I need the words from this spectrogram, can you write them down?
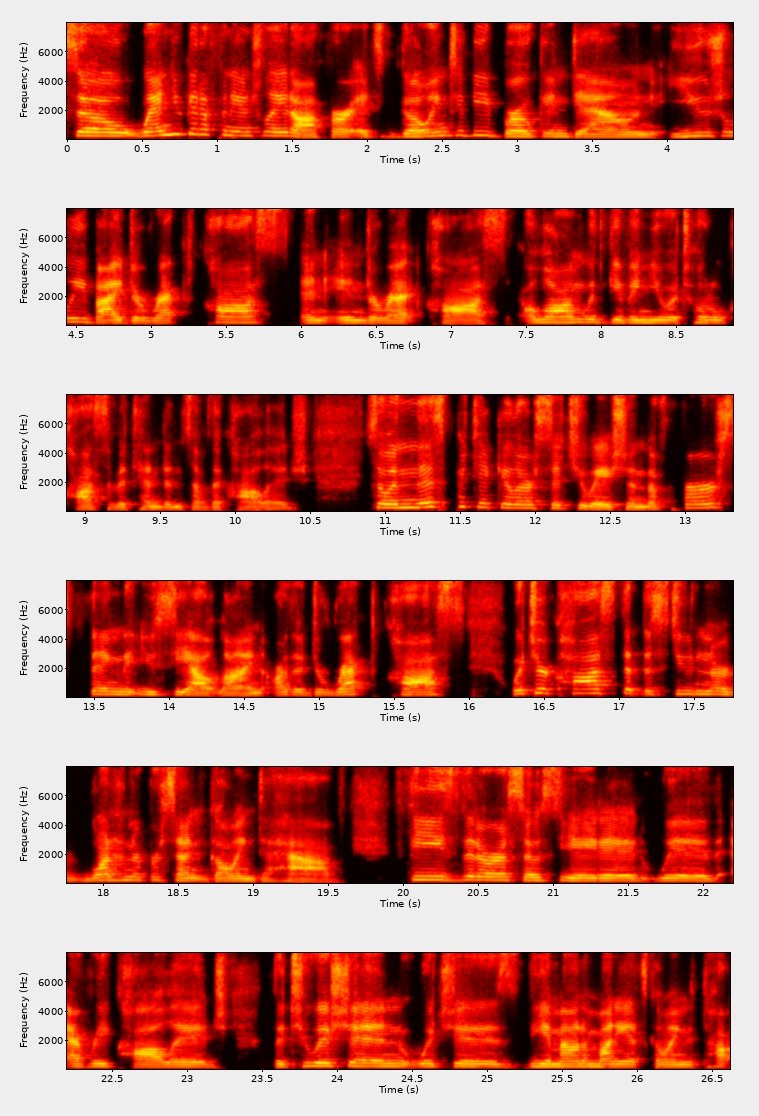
So when you get a financial aid offer, it's going to be broken down usually by direct costs and indirect costs, along with giving you a total cost of attendance of the college. So in this particular situation, the first thing that you see outlined are the direct costs, which are costs that the student are 100% going to have fees that are associated with every college, the tuition, which is the amount of money it's going to,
